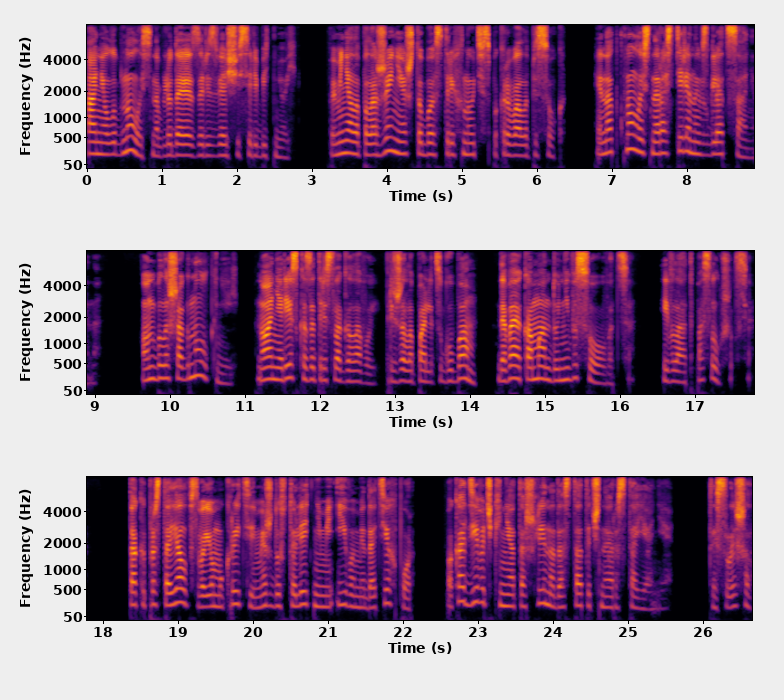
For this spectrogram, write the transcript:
Аня улыбнулась, наблюдая за резвящейся ребятнёй. Поменяла положение, чтобы стряхнуть с покрывала песок, и наткнулась на растерянный взгляд Санина. Он было шагнул к ней, но Аня резко затрясла головой, прижала палец к губам, давая команду не высовываться, и Влад послушался. Так и простоял в своем укрытии между столетними ивами до тех пор, пока девочки не отошли на достаточное расстояние. «Ты слышал?»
